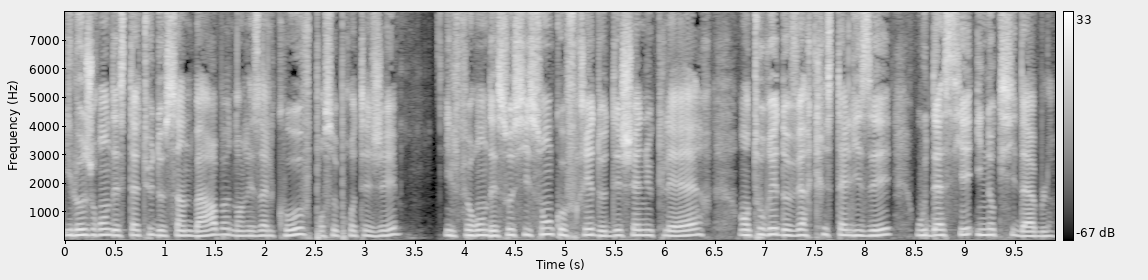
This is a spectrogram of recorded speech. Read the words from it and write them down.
Ils logeront des statues de Sainte-Barbe dans les alcôves pour se protéger. Ils feront des saucissons coffrés de déchets nucléaires, entourés de verre cristallisé ou d'acier inoxydable.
